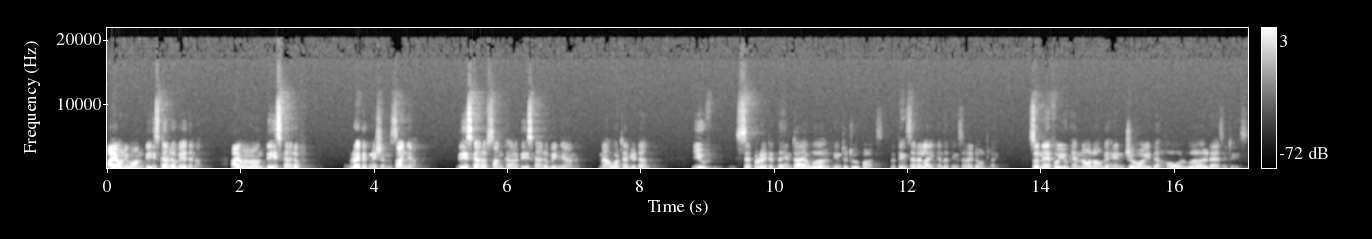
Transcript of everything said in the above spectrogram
I only want these kind of vedana. I only want these kind of recognition, sanya. These kind of sankara, these kind of vijnana. Now what have you done? You've separated the entire world into two parts the things that I like and the things that I don't like. So, therefore, you can no longer enjoy the whole world as it is.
